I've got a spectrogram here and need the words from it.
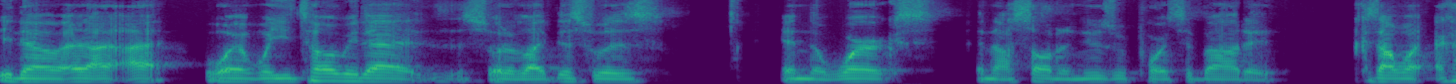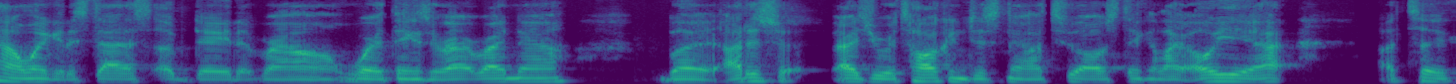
You know, and I, I when, when you told me that sort of like this was in the works, and I saw the news reports about it, because I, I kind of want to get a status update around where things are at right now. But I just, as you were talking just now too, I was thinking like, oh yeah, I, I took,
